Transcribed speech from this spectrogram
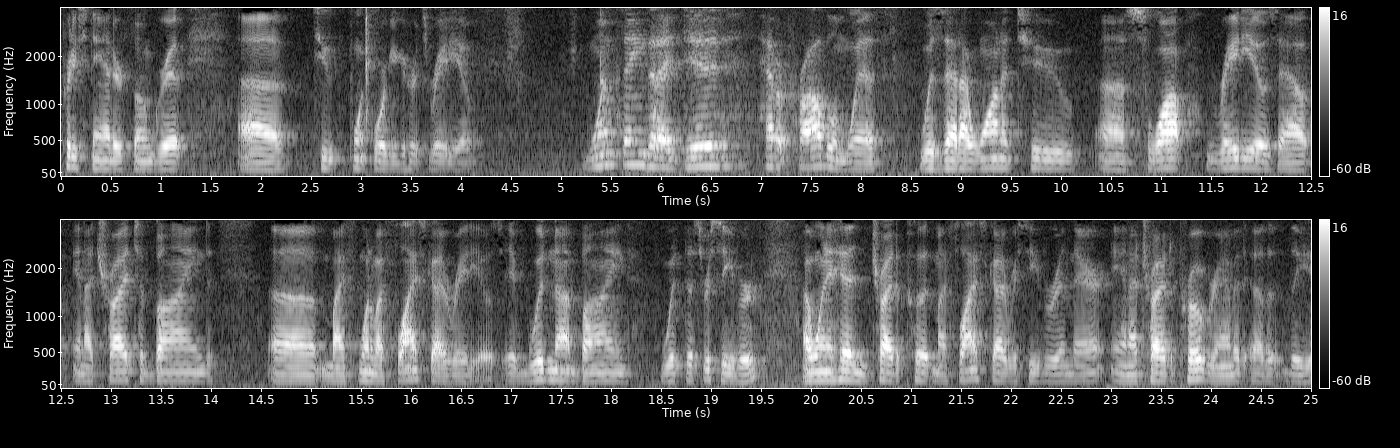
pretty standard foam grip, uh, 2.4 gigahertz radio. One thing that I did have a problem with was that I wanted to uh, swap radios out, and I tried to bind uh, my one of my FlySky radios. It would not bind with this receiver. I went ahead and tried to put my FlySky receiver in there, and I tried to program it. Uh, the, the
